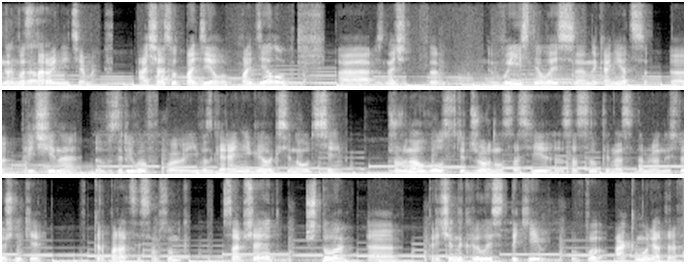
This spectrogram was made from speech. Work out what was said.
На, на посторонние темы. А сейчас вот по делу. По делу, а, значит, э, выяснилась, э, наконец, э, причина взрывов и возгорания Galaxy Note 7. Журнал Wall Street Journal со, со ссылкой на осведомленные источники корпорации Samsung сообщает, что э, причина крылась таки в аккумуляторах.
